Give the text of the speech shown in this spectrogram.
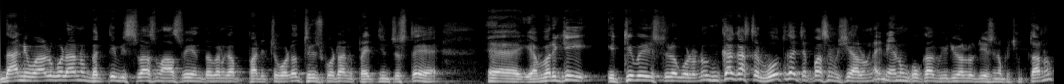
దాన్ని వాళ్ళు కూడా భక్తి విశ్వాసం ఆశ్రయంతో కనుక పట్టించుకోవడం తెలుసుకోవడానికి ప్రయత్నించిస్తే ఎవరికి ఎట్టి వయస్సులో కూడాను ఇంకా కాస్త లోతుగా చెప్పాల్సిన విషయాలు ఉన్నాయి. నేను ఇంకొక వీడియోలో చేసినప్పుడు చెప్తాను.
